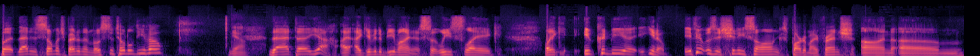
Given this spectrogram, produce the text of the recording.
but that is so much better than most of Total Devo yeah that uh, yeah I, I give it a b minus at least like like it could be a you know if it was a shitty song as part of my french on um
